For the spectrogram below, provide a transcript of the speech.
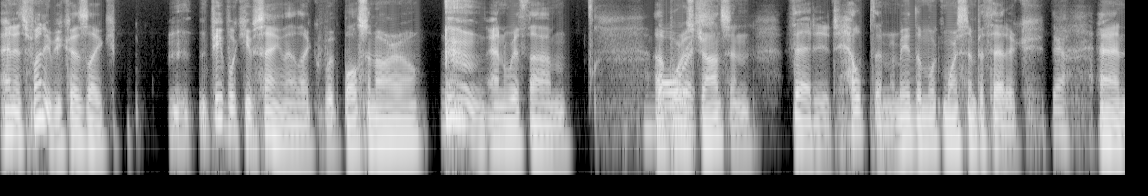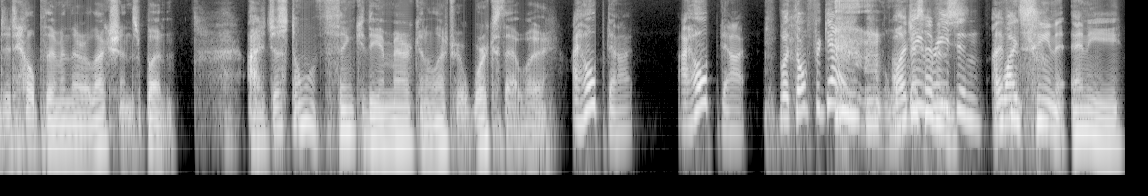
And it's funny because like people keep saying that like with Bolsonaro and with um uh, Boris. Johnson that it helped them. It made them look more sympathetic. Yeah. And it helped them in their elections. But I just don't think the American electorate works that way. I hope not. I hope not. But don't forget, Well, I just haven't, reason I haven't why seen any,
